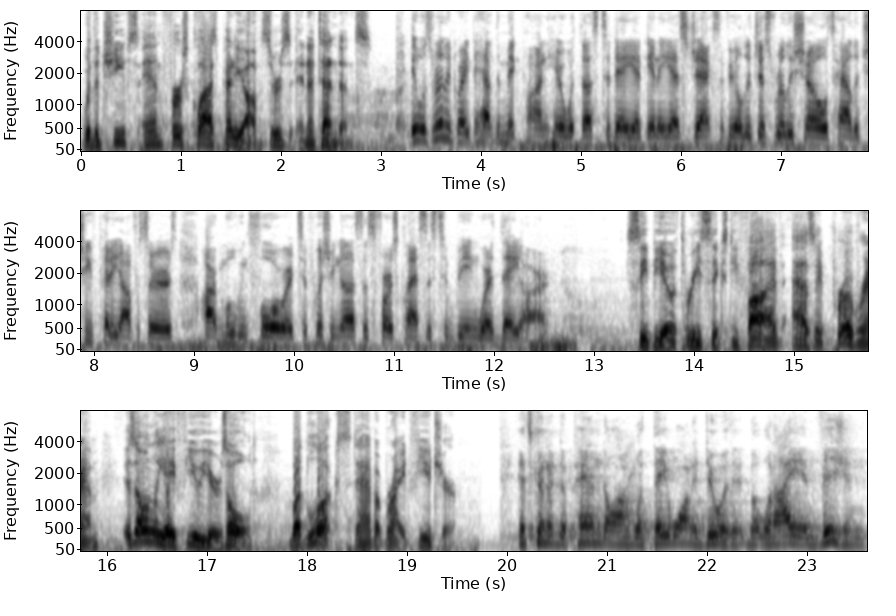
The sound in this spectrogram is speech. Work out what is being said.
with the chiefs and first class petty officers in attendance. It was really great to have the MCPON here with us today at NAS Jacksonville. It just really shows how the Chief Petty Officers are moving forward to pushing us as first classes to being where they are. CPO 365 as a program is only a few years old, but looks to have a bright future. It's going to depend on what they want to do with it, but what I envision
